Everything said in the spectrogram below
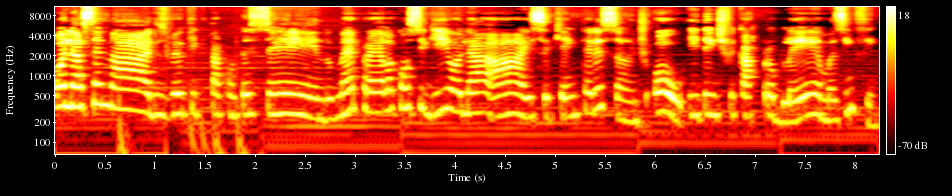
olhar cenários, ver o que está acontecendo, né? Para ela conseguir olhar, ah, isso aqui é interessante, ou identificar problemas, enfim.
